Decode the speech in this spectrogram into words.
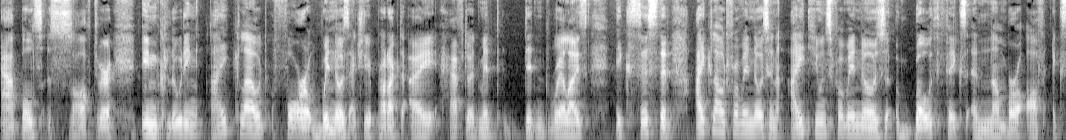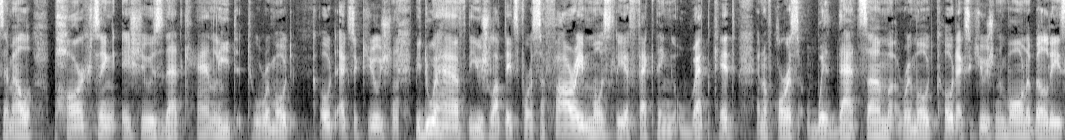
Apple's software, including iCloud for Windows. Actually, a product I have to admit didn't realize existed. iCloud for Windows and iTunes for Windows both fix a number of XML parsing issues that can lead to remote code execution. We do have the usual updates for Safari, mostly affecting WebKit, and of course, with that, some remote code execution vulnerabilities.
